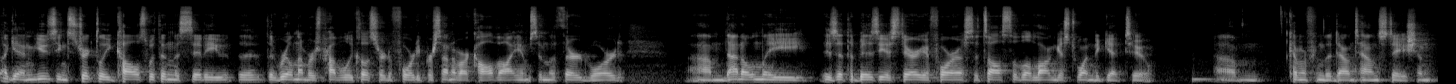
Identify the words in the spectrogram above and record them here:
again, using strictly calls within the city, the, the real number is probably closer to 40% of our call volumes in the third ward. Um, Not only is it the busiest area for us, it's also the longest one to get to, um, coming from the downtown station.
